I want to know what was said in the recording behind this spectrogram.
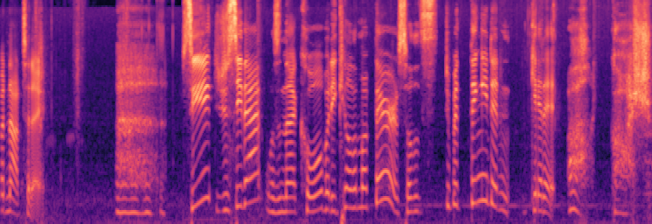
but not today. see? Did you see that? Wasn't that cool? But he killed him up there, so the stupid thingy didn't get it. Oh, gosh.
